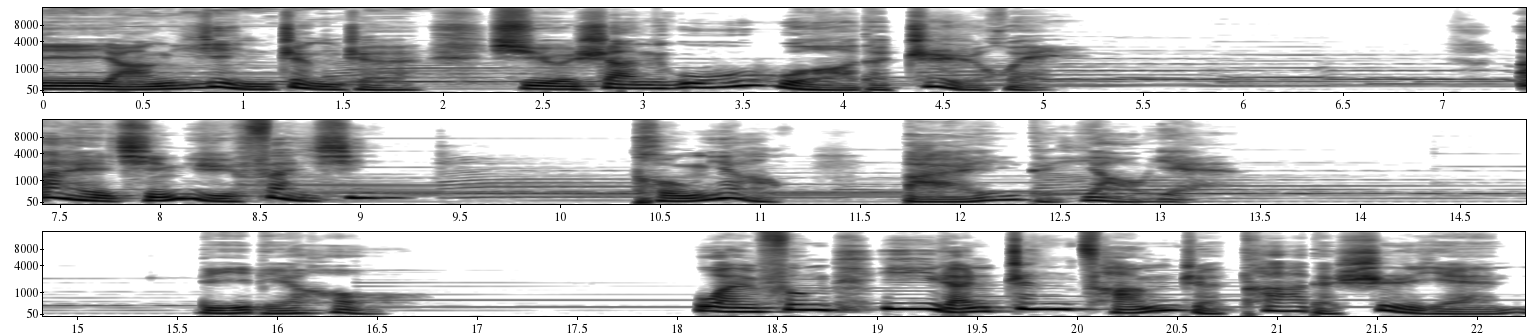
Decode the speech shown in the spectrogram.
夕阳印证着雪山无我的智慧，爱情与泛心同样白得耀眼。离别后，晚风依然珍藏着他的誓言，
